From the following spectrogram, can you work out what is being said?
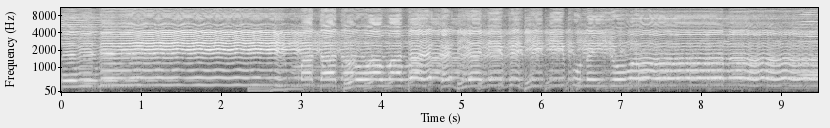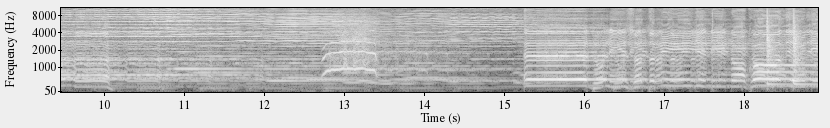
દેવી દેવી, માતા ધોળવા માટે કંઢિયાની પેઢીની પુનઈ જોવાના એ જ સંતની નોખો દેવની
